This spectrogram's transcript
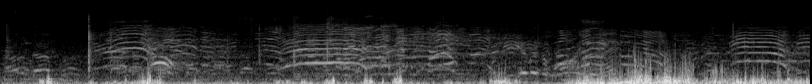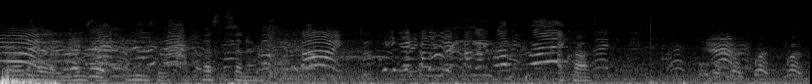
Throw it away. Use it. Use it. Pass the center. Across. Across.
